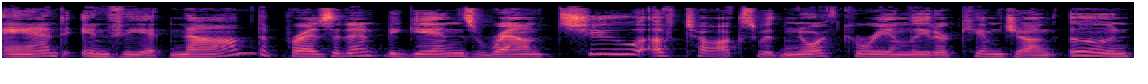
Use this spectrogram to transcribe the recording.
And in Vietnam, the president begins round two of talks with North Korean leader Kim Jong un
